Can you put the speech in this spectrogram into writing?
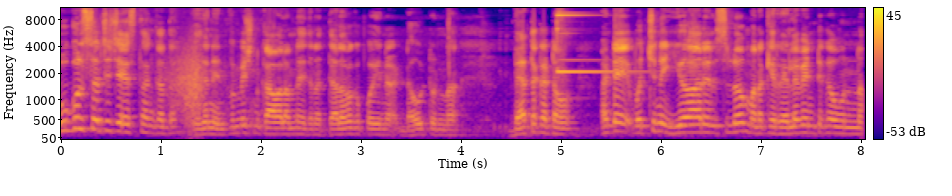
గూగుల్ సెర్చ్ చేస్తాం కదా. ఏదైనా ఇన్ఫర్మేషన్ కావాలన్నా ఏదైనా తెలవకపోయినా డౌట్ ఉన్నా వెతకటం అంటే వచ్చిన యూఆర్ఎల్స్లో మనకి రెలవెంట్గా ఉన్న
